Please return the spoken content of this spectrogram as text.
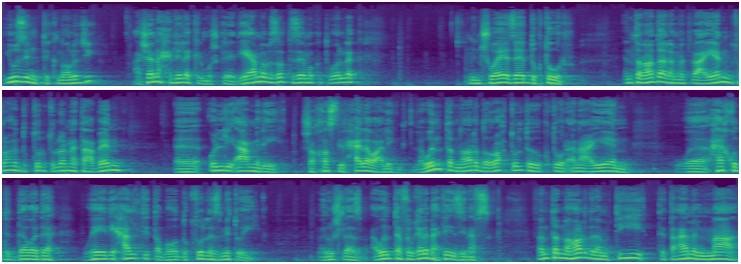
using technology عشان أحل لك المشكلة دي. هي عاملة بالظبط زي ما كنت بقول لك من شوية زي الدكتور. أنت النهارده لما تبقى عيان بتروح للدكتور تقول له أنا تعبان قول لي اعمل إيه؟ شخص لي الحالة وعالجني. لو انت النهارده رحت قلت للدكتور أنا عيان وهاخد الدواء ده وهي دي حالتي طب هو الدكتور لازمته إيه؟ ملوش لازمة. أو انت في الغالب هتأذي نفسك. فانت النهارده لما تيجي تتعامل مع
